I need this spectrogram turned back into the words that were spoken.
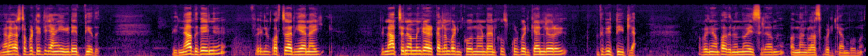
അങ്ങനെ കഷ്ടപ്പെട്ടിട്ട് ഞങ്ങൾ ഈടെ എത്തിയത്. പിന്നെ അത് കഴിഞ്ഞ് പിന്നെ കുറച്ച് അറിയാനായി പിന്നെ അച്ഛനും അമ്മയും കിഴക്കെല്ലാം വന്നതുകൊണ്ട് എനിക്ക് സ്കൂൾ പഠിക്കാനുള്ള ഒരു ഇത് കിട്ടിയിട്ടില്ല. അപ്പോൾ ഞാൻ പതിനൊന്ന് വയസ്സിലാണ് ഒന്നാം ക്ലാസ് പഠിക്കാൻ പോകുന്നത്.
